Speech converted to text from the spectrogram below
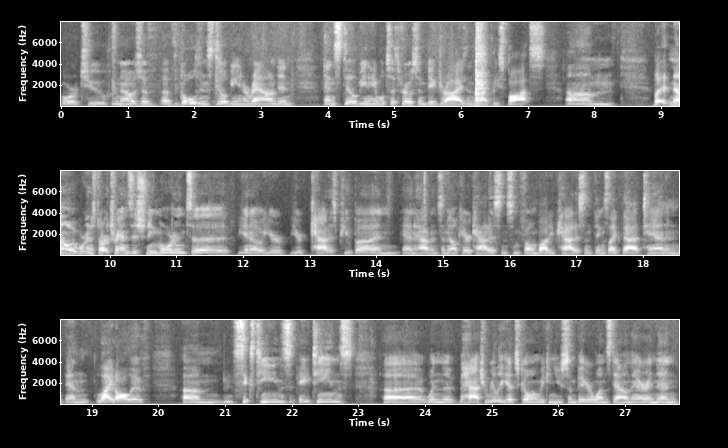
or two, who knows, of, of the golden still being around and and still being able to throw some big dries in the likely spots. Um, but no, we're gonna start transitioning more into you know your your caddis pupa and and having some elk hair caddis and some foam bodied caddis and things like that, tan and and light olive, um, 16s, 18s. Uh, when the hatch really gets going, we can use some bigger ones down there, and then,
